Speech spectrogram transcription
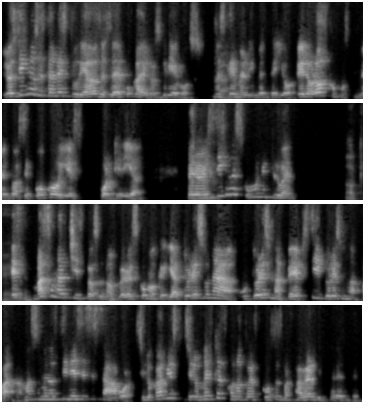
los signos están estudiados desde la época de los griegos. No es que me lo inventé yo. El horóscopo se inventó hace poco y es porquería. Pero el signo es como un influencer. Okay. va a sonar chistoso, ¿no? Pero es como que ya tú eres una, tú eres una Pepsi, tú eres una Fanta, más o menos tienes ese sabor. Si lo cambias, si lo mezclas con otras cosas, vas a ver diferente.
